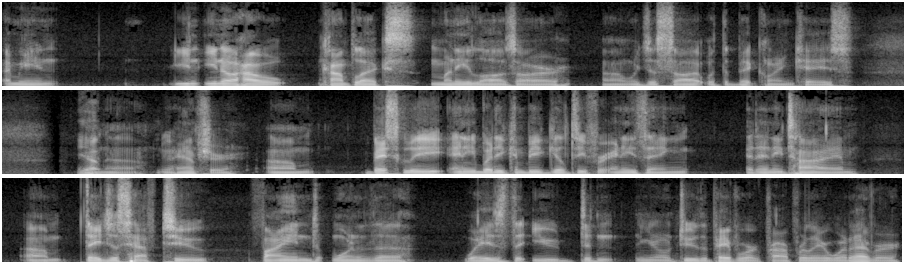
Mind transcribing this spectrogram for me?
I mean, you you know how complex money laws are. Uh, we just saw it with the Bitcoin case Yep. in uh, New Hampshire. Um, basically, anybody can be guilty for anything at any time. Um, they just have to find one of the ways that you didn't, you know, do the paperwork properly or whatever,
